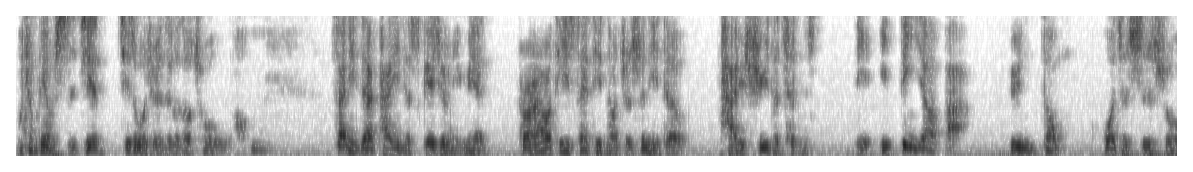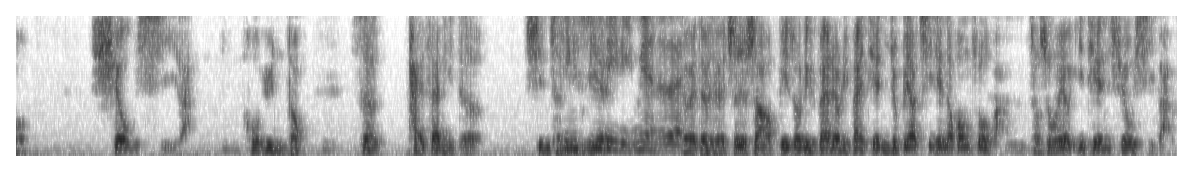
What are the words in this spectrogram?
我就没有时间，其实我觉得这个都错误哦，嗯。在你在排你的 schedule 里面，priority setting 哦，就是你的排序的程，你一定要把运动或者是说休息啦，或运动这排在你的行程里行事面。历里面，对不对？对对对，至少比如说礼拜六、礼拜天，你就不要七天都工作吧，总是会有一天休息吧。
